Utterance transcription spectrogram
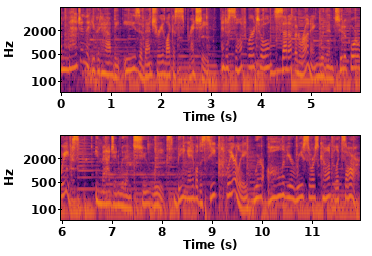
imagine that you could have the ease of entry like a spreadsheet and a software tool set up and running within two to four weeks. Imagine within two weeks being able to see clearly where all of your resource conflicts are.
